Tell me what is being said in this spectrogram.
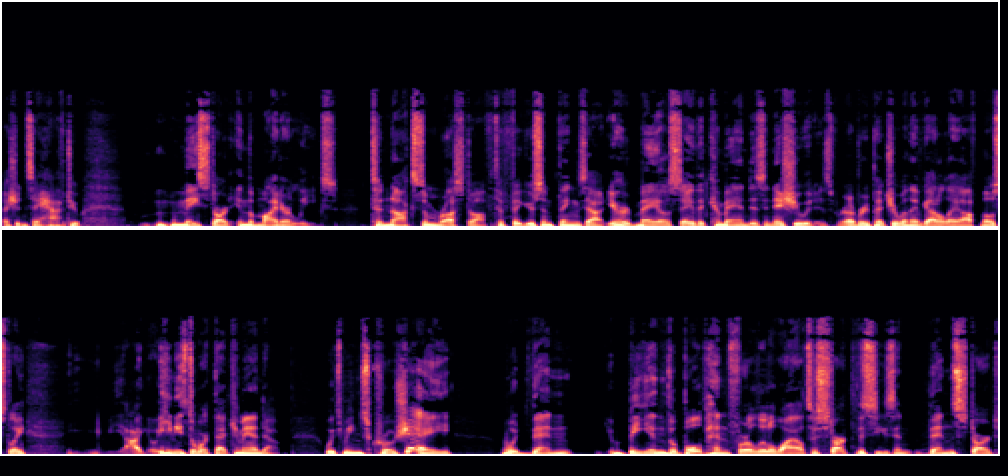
I shouldn't say have to, may start in the minor leagues to knock some rust off, to figure some things out. You heard Mayo say that command is an issue. It is for every pitcher when they've got a layoff mostly. He needs to work that command out, which means Crochet would then be in the bullpen for a little while to start the season, then start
